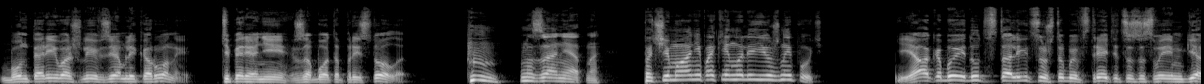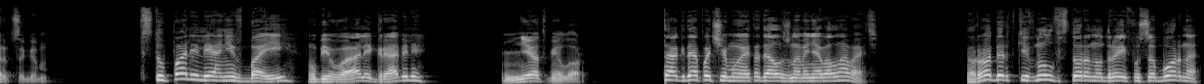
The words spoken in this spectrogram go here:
бунтари вошли в земли короны. Теперь они забота престола». «Хм, занятно. Почему они покинули Южный путь?» «Якобы идут в столицу, чтобы встретиться со своим герцогом». «Вступали ли они в бои? Убивали, грабили?» «Нет, милорд». «Тогда почему это должно меня волновать?» Роберт кивнул в сторону Дрейфуса Борна,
